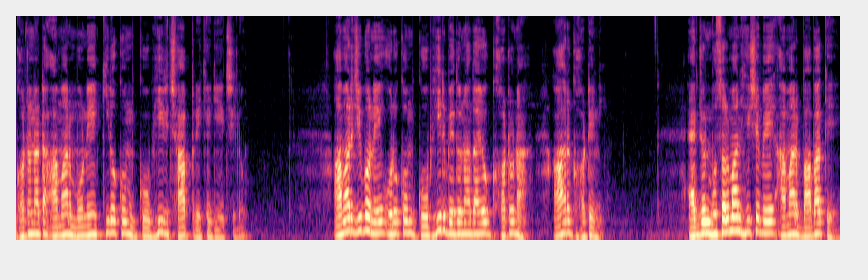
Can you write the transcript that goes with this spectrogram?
ঘটনাটা আমার মনে কীরকম গভীর ছাপ রেখে গিয়েছিল। আমার জীবনে ওরকম গভীর বেদনাদায়ক ঘটনা আর ঘটেনি। একজন মুসলমান হিসেবে আমার বাবাকে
